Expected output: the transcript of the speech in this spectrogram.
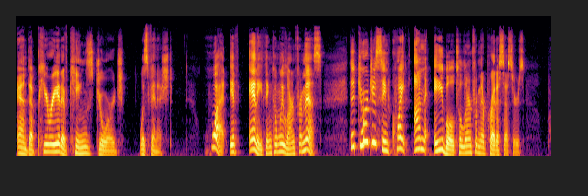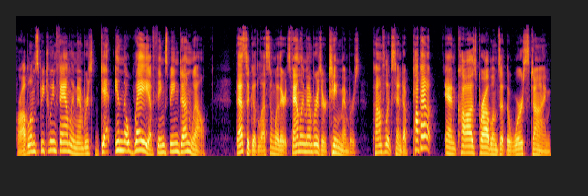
and the period of King's George was finished. What, if anything, can we learn from this? The Georges seemed quite unable to learn from their predecessors. Problems between family members get in the way of things being done well. That's a good lesson, whether it's family members or team members. Conflicts tend to pop out and cause problems at the worst time.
